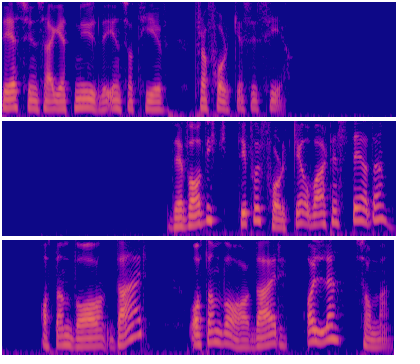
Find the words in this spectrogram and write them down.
Det syns jeg er et nydelig initiativ fra folkets side. Det var viktig for folket å være til stede, at de var der, og at de var der alle sammen.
